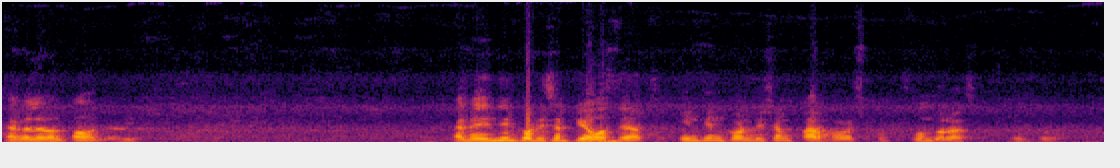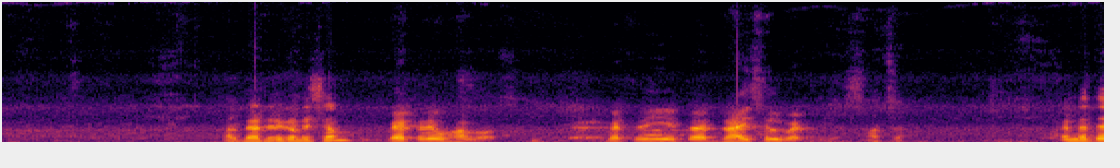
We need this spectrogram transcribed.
অ্যাভেলেবেল পাওয়া যায়। এখানে ইঞ্জিন কন্ডিশন কি অবস্থায় আছে? ইঞ্জিন কন্ডিশন পারফরমেন্স খুব সুন্দর আছে। আর ব্যাটারি কন্ডিশন ব্যাটারিও ভালো আছে। ব্যাটারি এটা ড্রাই সেল ব্যাটারি আছে। আচ্ছা। এমনিতে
